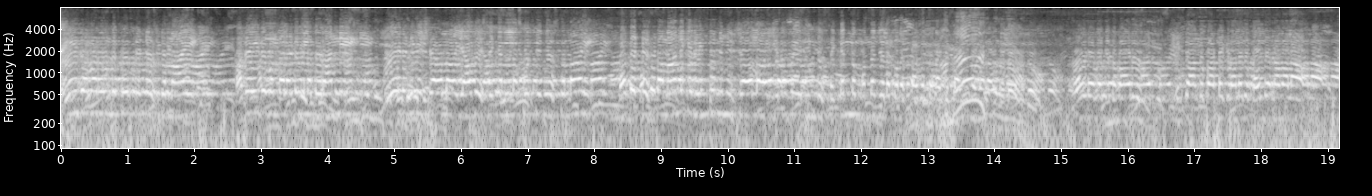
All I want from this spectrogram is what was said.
ఐదవ రౌండ్ పూర్తి చేస్తున్నాయి పదహైదు వందల అడుగుల దూరాన్ని ఏడు నిమిషాల యాభై సెకండ్ల పూర్తి చేస్తున్నాయి. మొదటి స్థానానికి రెండు నిమిషాల ఇరవై రెండు సెకండ్లు ముందంజల కొనసాగుతున్నాయి మూడవ జత వారు ఇంకా అందుబాటులోకి రాలేదు. బయలుదేరి రావాలా ఆహా, ఆహా.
